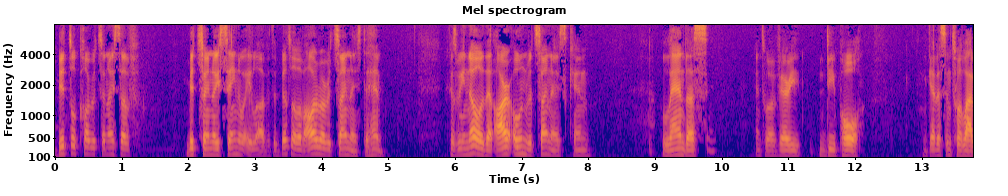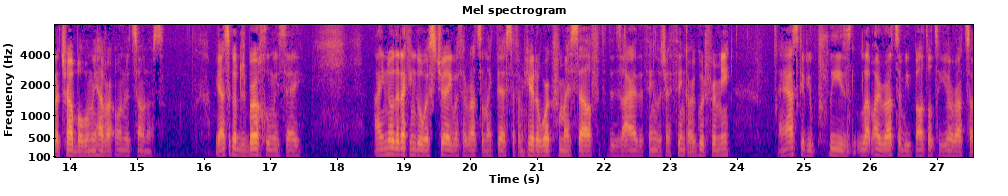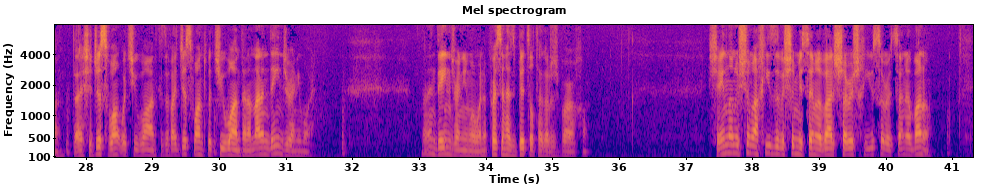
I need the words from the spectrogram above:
Bittul kol of bitzoinoi seinu elav. It's a bittul of all our ritzoinais to Him because we know that our own ritzanos can land us into a very deep hole, and get us into a lot of trouble when we have our own ritzanos. We ask God Baruch Hu and we say, I know that I can go astray with a ratzon like this if I'm here to work for myself, to desire the things which I think are good for me. I ask of you, please let my ratzon be bottled to your ratzon. That I should just want what you want, because if I just want what you want, then I'm not in danger anymore. I'm not in danger anymore when a person has bittul to Kadosh Baruch.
